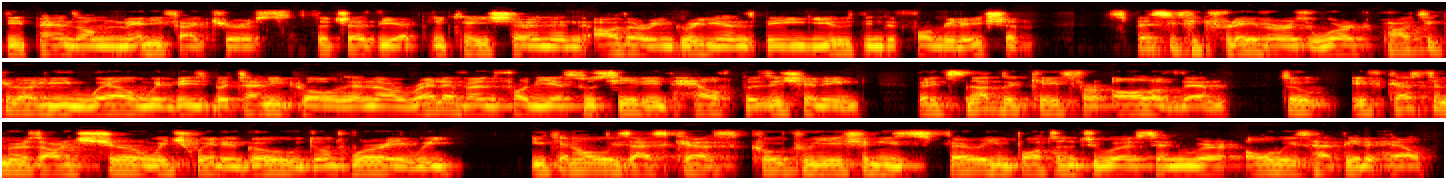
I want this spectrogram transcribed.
depends on many factors, such as the application and other ingredients being used in the formulation. Specific flavors work particularly well with these botanicals and are relevant for the associated health positioning, but it's not the case for all of them. So if customers aren't sure which way to go, don't worry. We, you can always ask us. Co-creation is very important to us and we're always happy to help.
